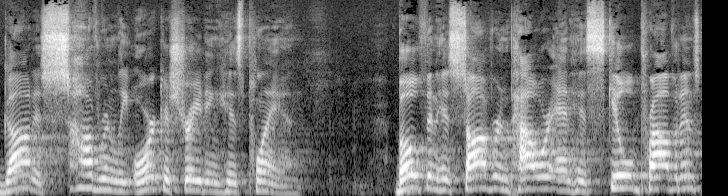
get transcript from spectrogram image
God is sovereignly orchestrating his plan. Both in his sovereign power and his skilled providence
